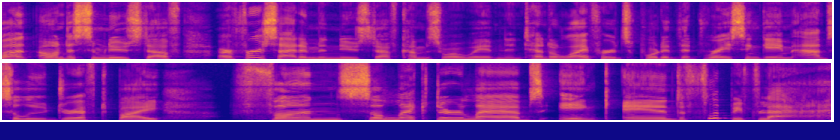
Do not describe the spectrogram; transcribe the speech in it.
But on to some new stuff. Our first item in new stuff comes by way of Nintendo Life, where it's reported that racing game Absolute Drift by Funselektor Labs Inc. and Flippfly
